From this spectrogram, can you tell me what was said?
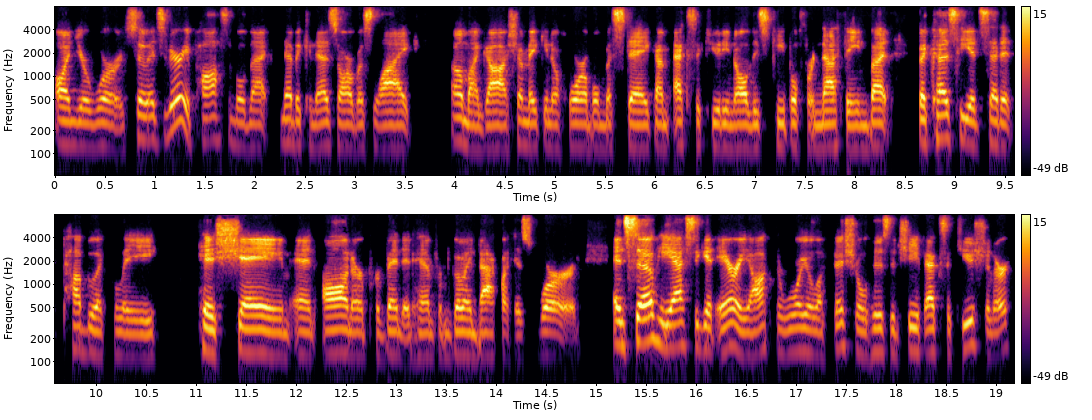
on your word. So it's very possible that Nebuchadnezzar was like, oh my gosh, I'm making a horrible mistake. I'm executing all these people for nothing. But because he had said it publicly, his shame and honor prevented him from going back on his word. And so he has to get Arioch, the royal official who's the chief executioner,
